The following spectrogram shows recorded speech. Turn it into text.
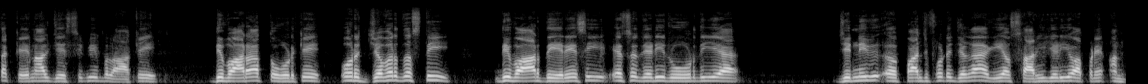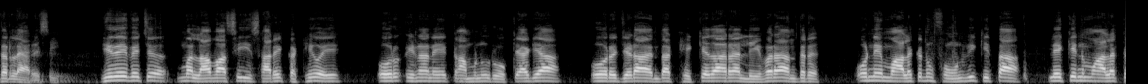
ਧੱਕੇ ਨਾਲ ਜੀਸੀਬੀ ਬੁਲਾ ਕੇ, ਦੀਵਾਰਾਂ ਤੋੜ ਕੇ ਔਰ ਜ਼ਬਰਦਸਤੀ ਦੀਵਾਰ ਦੇ ਰਹੇ ਸੀ। ਇਸ ਜਿਹੜੀ ਰੋਡ ਦੀ ਹੈ ਜਿੰਨੀ ਵੀ 5 ਫੁੱਟ ਜਗ੍ਹਾ ਹੈਗੀ ਆ, ਉਹ ਸਾਰੀ ਜਿਹੜੀ ਉਹ ਆਪਣੇ ਅੰਦਰ ਲੈ ਰਹੇ ਸੀ। ਜਿਹਦੇ ਵਿੱਚ ਮਹੱਲਾ ਵਾਸੀ ਸਾਰੇ ਇਕੱਠੇ ਹੋਏ ਔਰ ਇਹਨਾਂ ਨੇ ਕੰਮ ਨੂੰ ਰੋਕਿਆ ਗਿਆ ਔਰ ਜਿਹੜਾ ਇਹਦਾ ਠੇਕੇਦਾਰ ਹੈ ਲੇਬਰ ਹੈ ਅੰਦਰ, ਉਹਨੇ ਮਾਲਕ ਨੂੰ ਫੋਨ ਵੀ ਕੀਤਾ ਲੇਕਿਨ ਮਾਲਕ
